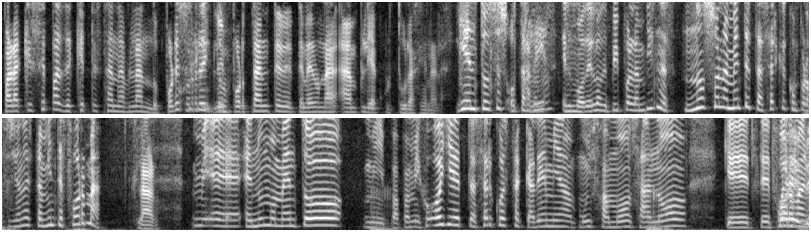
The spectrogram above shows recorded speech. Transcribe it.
para que sepas de qué te están hablando. Por eso Correcto. es lo importante de tener una amplia cultura general. Y entonces, otra uh -huh. vez, el modelo de People and Business no solamente te acerca con profesionales, también te forma. Claro. Eh, en un momento, mi papá me dijo, oye, te acerco a esta academia muy famosa, ¿no? Que te forman.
